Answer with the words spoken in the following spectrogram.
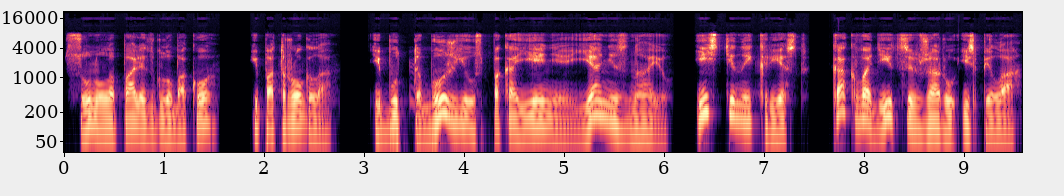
Сунула палец глубоко и потрогала. И будто божье успокоение, я не знаю. Истинный крест, как водицы в жару испила.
